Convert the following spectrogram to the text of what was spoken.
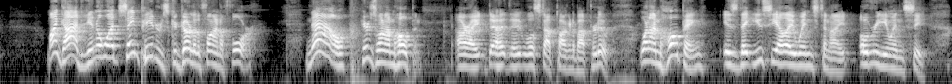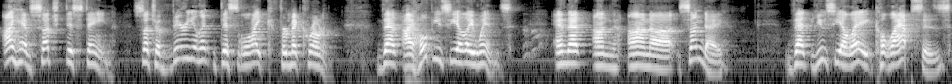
My God, you know what? St. Peter's could go to the Final Four. Now, here's what I'm hoping. All right, uh, we'll stop talking about Purdue. What I'm hoping is that UCLA wins tonight over UNC. I have such disdain, such a virulent dislike for Mick Cronin that I hope UCLA wins, and that on on uh, Sunday that UCLA collapses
